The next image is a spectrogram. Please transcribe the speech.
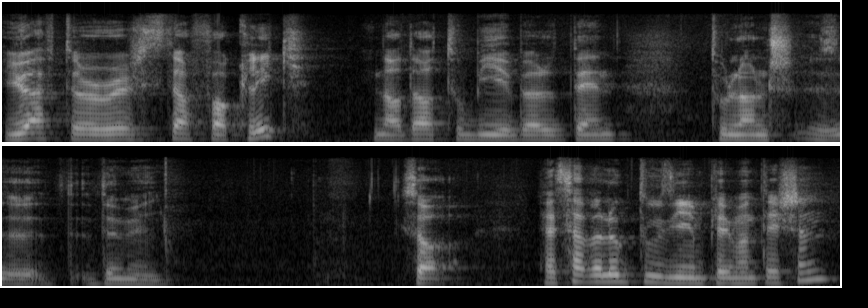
you have to register for click in order to be able then to launch the, the menu. So let's have a look to the implementation.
